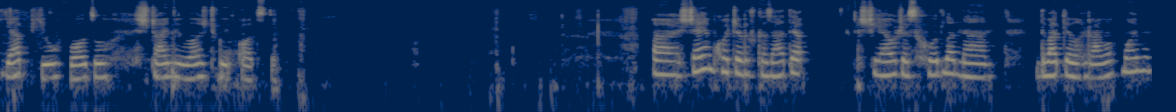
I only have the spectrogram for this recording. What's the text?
я п'ю воду з чайною ложечкою оцту. А ще я вам хочу розказати, що я вже схудла на 2 кілограми, по-моєму.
